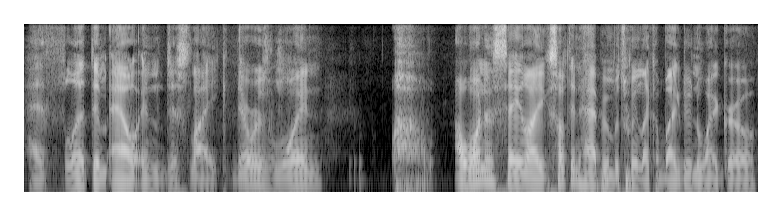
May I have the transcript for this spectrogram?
had flooded them out, and just like there was one, I want to say like something happened between like a black dude and a white girl,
